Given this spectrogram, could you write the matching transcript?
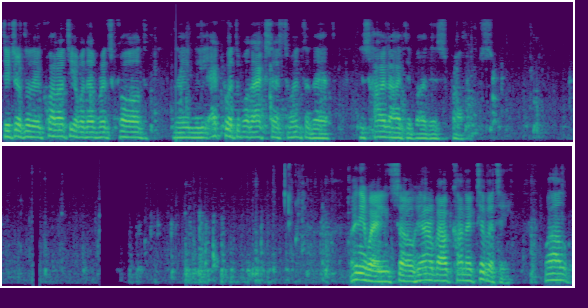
digital equality, or whatever it's called, namely equitable access to internet, is highlighted by these problems. Anyway, so here about connectivity. Well,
